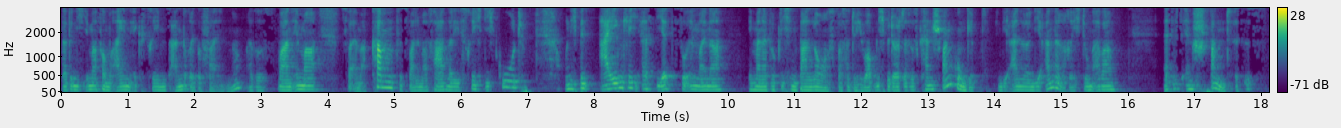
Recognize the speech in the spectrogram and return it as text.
da bin ich immer vom einen Extrem ins andere gefallen. Ne? Also es waren immer, es war immer Kampf, es waren immer Phasen, da lief es richtig gut. Und ich bin eigentlich erst jetzt so in meiner, in meiner wirklichen Balance, was natürlich überhaupt nicht bedeutet, dass es keine Schwankungen gibt in die eine oder in die andere Richtung, aber es ist entspannt, es ist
